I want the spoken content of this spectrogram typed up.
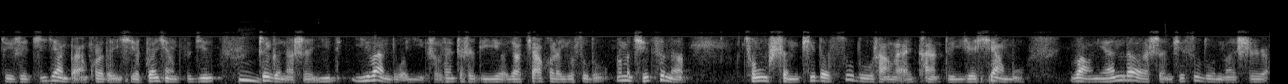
这些基建板块的一些专项资金，嗯，这个呢是一一万多亿。首先这是第一个，要加快了一个速度。那么其次呢，从审批的速度上来看，对一些项目，往年的审批速度呢是。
